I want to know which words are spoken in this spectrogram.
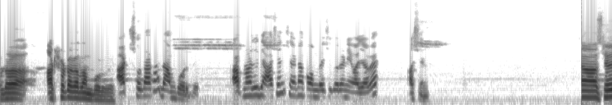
ওটা আটশো টাকা দাম পড়বে। আটশো টাকা দাম পড়বে। আপনারা যদি আসেন সেটা কম বেশি করে নেওয়া যাবে। আসেন। আছে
